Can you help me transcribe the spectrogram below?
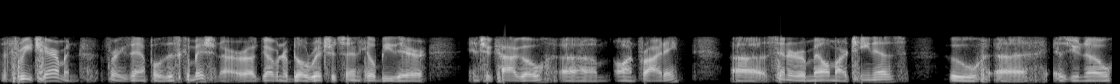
The three chairmen, for example, of this commission are uh, Governor Bill Richardson. He'll be there in Chicago um, on Friday. Uh, Senator Mel Martinez, who, uh, as you know,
